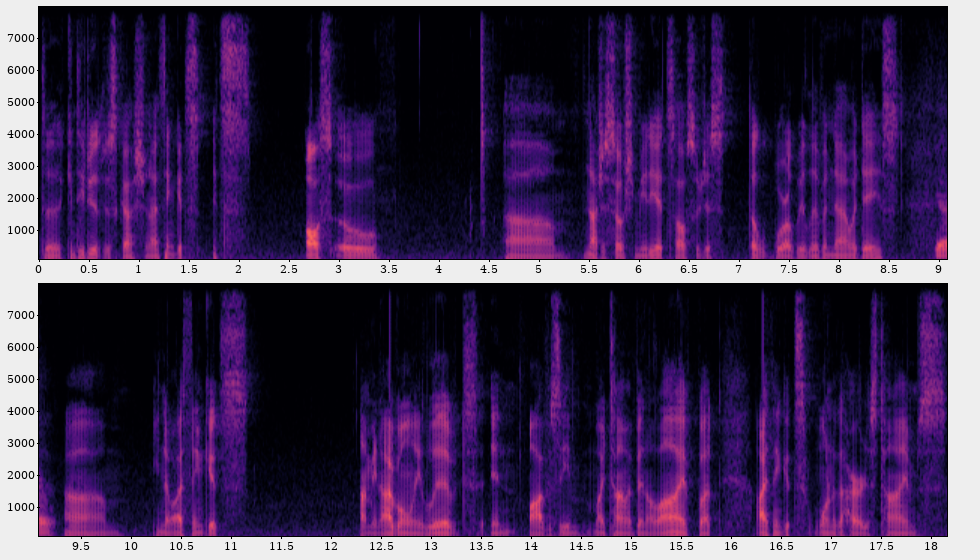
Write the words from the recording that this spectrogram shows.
to continue the discussion, I think it's it's also um, not just social media, it's also just the world we live in nowadays. yeah, Um, you know, I think it's I mean, I've only lived in obviously my time I've been alive, but I think it's one of the hardest times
